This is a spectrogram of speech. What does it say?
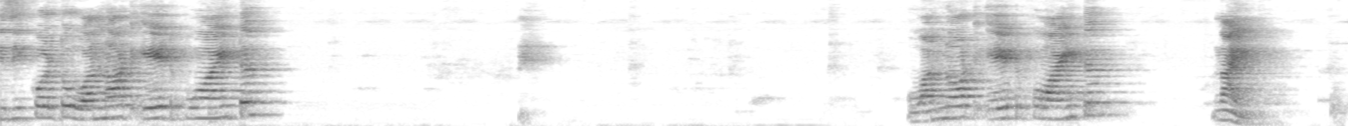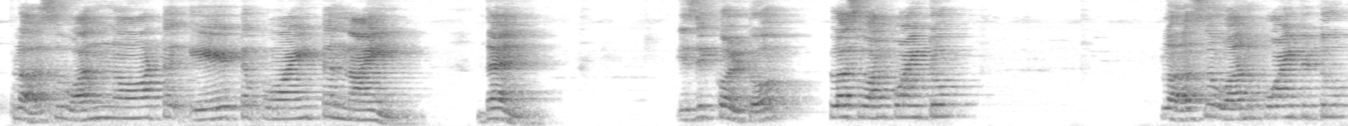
is equal to one not eight point one not eight point nine plus 108.9 then is equal to plus 1.2 plus 1.2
